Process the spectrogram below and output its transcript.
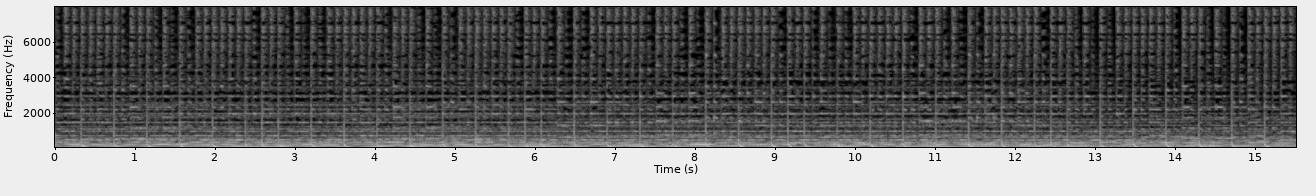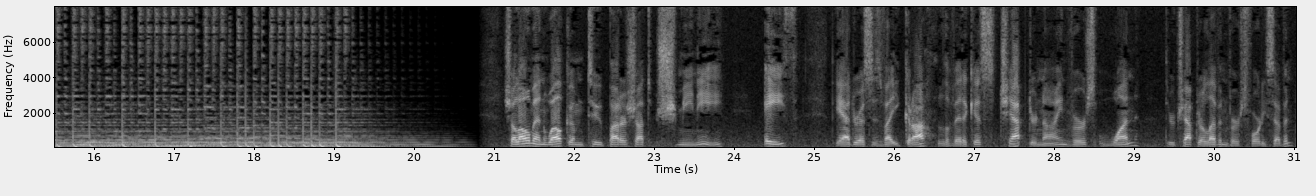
Shalom and welcome to Parashat Shmini, 8th. The address is Vaikra, Leviticus chapter 9, verse 1 through chapter 11, verse 47.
